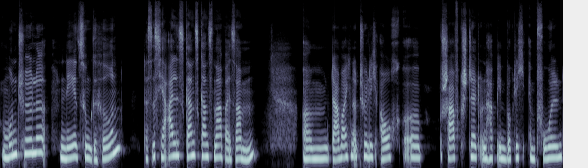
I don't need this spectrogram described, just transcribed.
Mundhöhle, Nähe zum Gehirn, das ist ja alles ganz, ganz nah beisammen. Ähm, da war ich natürlich auch äh, scharf gestellt und habe ihm wirklich empfohlen,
